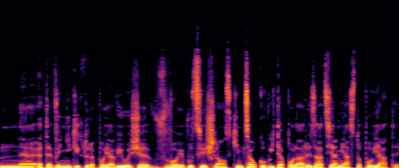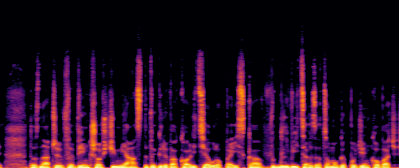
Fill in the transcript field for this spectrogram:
mm, te wyniki, które pojawiły się w województwie śląskim. Całkowita polaryzacja miasto-powiaty. To znaczy w większości miast wygrywa koalicja europejska. W Gliwicach, za co mogę podziękować,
